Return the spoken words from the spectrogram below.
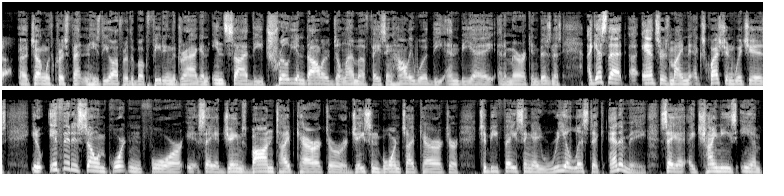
up. Uh, talking with Chris Fenton, he's the author of the book "Feeding the Dragon: Inside the Trillion Dollar Dilemma Facing Hollywood, the NBA, and American Business." I guess that uh, answers my next question, which is, you know, if it is so important for, eh, say, a James Bond type character or a Jason Bourne type character to be facing a realistic enemy, say a, a Chinese EMP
